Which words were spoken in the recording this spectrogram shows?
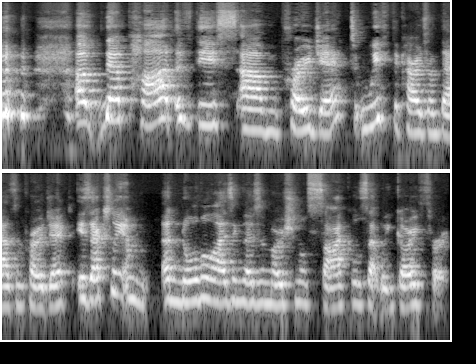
um, now, part of this um, project with the Courage 1000 project is actually um, a normalizing those emotional cycles that we go through.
